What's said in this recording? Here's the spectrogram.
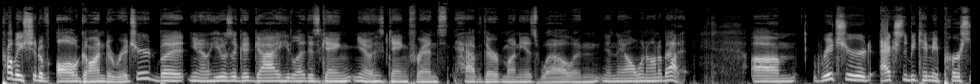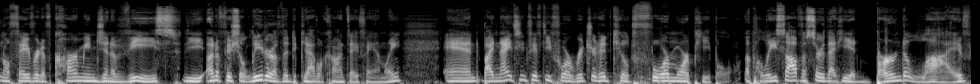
probably should have all gone to Richard, but you know, he was a good guy. He let his gang, you know, his gang friends have their money as well, and, and they all went on about it. Um, Richard actually became a personal favorite of Carmine Genovese, the unofficial leader of the Cavalcante family. And by 1954, Richard had killed four more people a police officer that he had burned alive,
